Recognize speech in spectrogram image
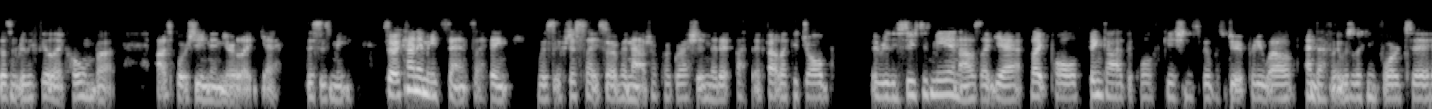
doesn't really feel like home but at sports union you're like yeah this is me. So it kind of made sense I think was it was just like sort of a natural progression that it, it felt like a job it really suited me. And I was like, yeah, like Paul, think I had the qualifications to be able to do it pretty well and definitely was looking forward to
